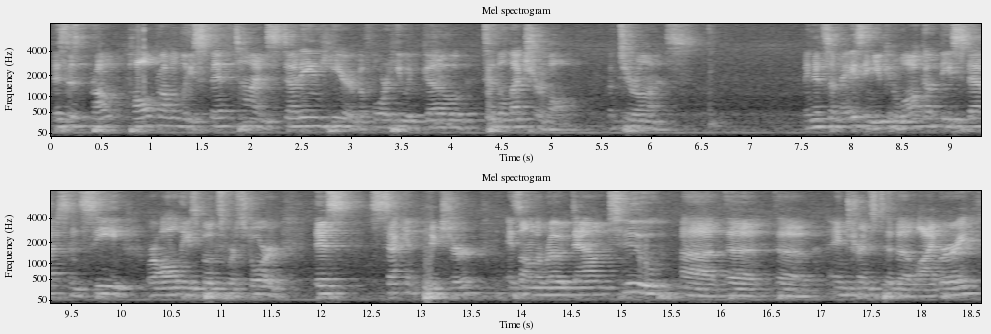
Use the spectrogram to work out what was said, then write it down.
This is Paul probably spent time studying here before he would go to the lecture hall of Tyrannus. I mean, it's amazing. You can walk up these steps and see where all these books were stored. This second picture is on the road down to uh, the, the entrance to the library.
